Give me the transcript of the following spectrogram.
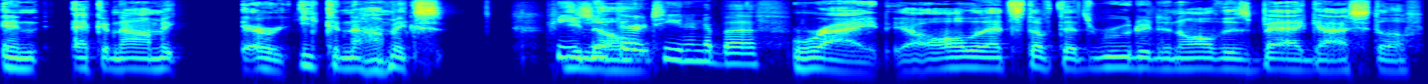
in economic or economics you PG know, 13 and above. Right. All of that stuff that's rooted in all this bad guy stuff.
